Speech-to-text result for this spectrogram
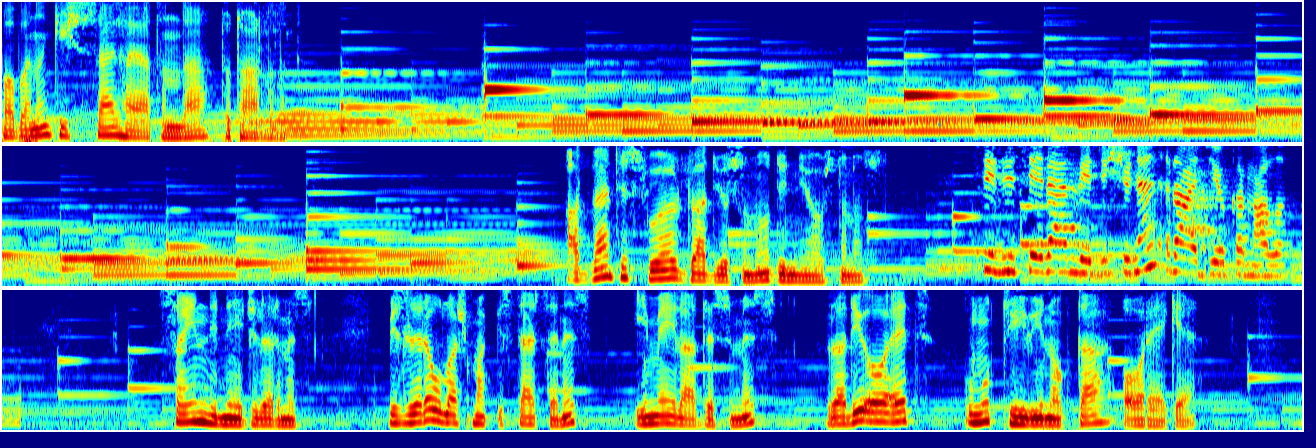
babanın kişisel hayatında tutarlılık. Adventist World Radyosu'nu dinliyorsunuz. Sizi seven ve düşünen radyo kanalı. Sayın dinleyicilerimiz, bizlere ulaşmak isterseniz e-mail adresimiz radio.umutv.org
